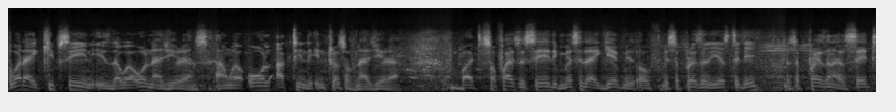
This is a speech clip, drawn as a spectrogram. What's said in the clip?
what I keep saying is that we're all Nigerians and we're all acting in the interest of Nigeria. But suffice to say, the message I gave of Mr. President yesterday, Mr. President has said,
